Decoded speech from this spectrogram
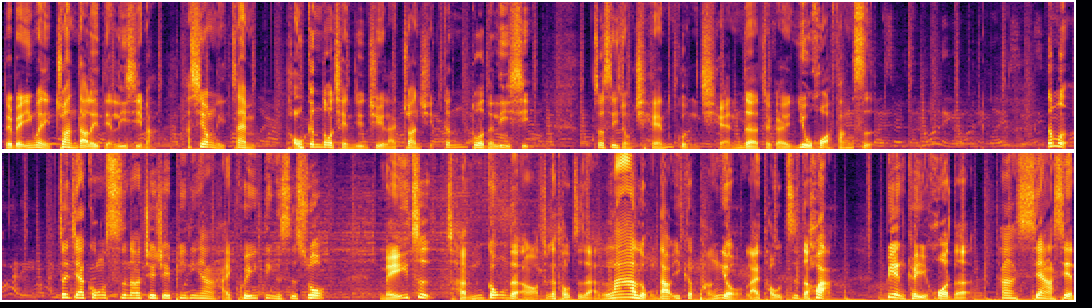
对不对？因为你赚到了一点利息嘛，他希望你再投更多钱进去，来赚取更多的利息。这是一种钱滚钱的这个诱惑方式。那么这家公司呢，JJPT 啊，还规定是说，每一次成功的哦，这个投资者拉拢到一个朋友来投资的话，便可以获得他下线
